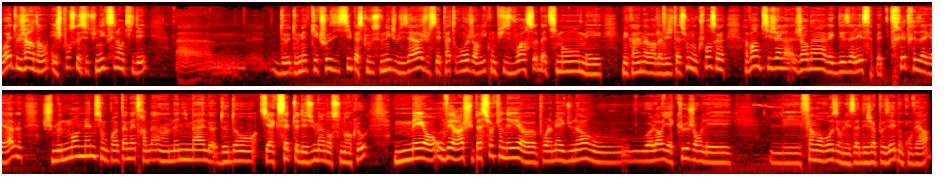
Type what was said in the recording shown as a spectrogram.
ouais, de jardin. Et je pense que c'est une excellente idée. Euh, de, mettre quelque chose ici parce que vous vous souvenez que je me disais ah je sais pas trop j'ai envie qu'on puisse voir ce bâtiment mais, mais quand même avoir de la végétation. Donc je pense avoir un petit jardin avec des allées ça peut être très très agréable. Je me demande même si on pourrait pas mettre un, animal dedans qui accepte des humains dans son enclos. Mais on, verra. Je suis pas sûr qu'il y en ait euh, pour l'Amérique du Nord ou, alors il y a que genre les les flamants roses et on les a déjà posés donc on verra.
